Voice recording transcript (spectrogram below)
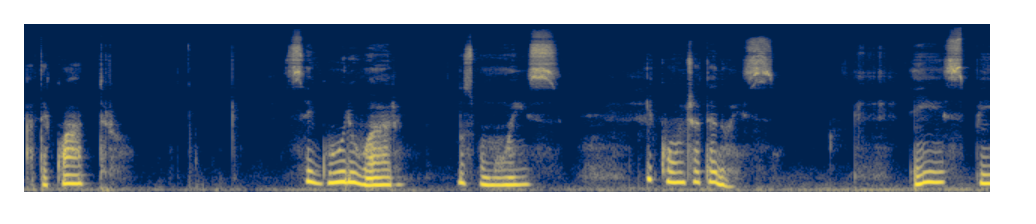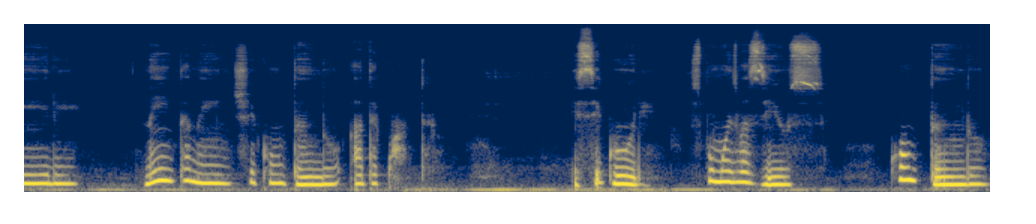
até quatro. Segure o ar nos pulmões e conte até dois. Expire lentamente, contando até quatro e segure os pulmões vazios, contando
